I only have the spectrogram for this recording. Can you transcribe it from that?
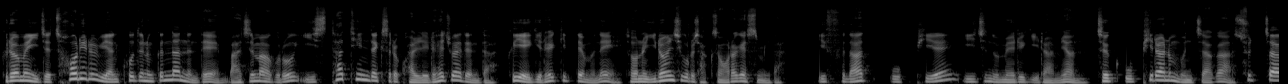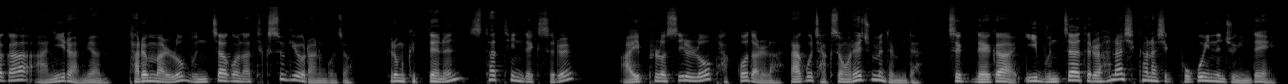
그러면 이제 처리를 위한 코드는 끝났는데 마지막으로 이 스타트 인덱스를 관리를 해줘야 된다. 그 얘기를 했기 때문에 저는 이런 식으로 작성을 하겠습니다. if not op의 is numeric이라면 즉 op라는 문자가 숫자가 아니라면 다른 말로 문자거나 특수기호라는 거죠. 그럼 그때는 스타트 인덱스를 i 플러스 1로 바꿔달라 라고 작성을 해주면 됩니다. 즉 내가 이 문자들을 하나씩 하나씩 보고 있는 중인데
